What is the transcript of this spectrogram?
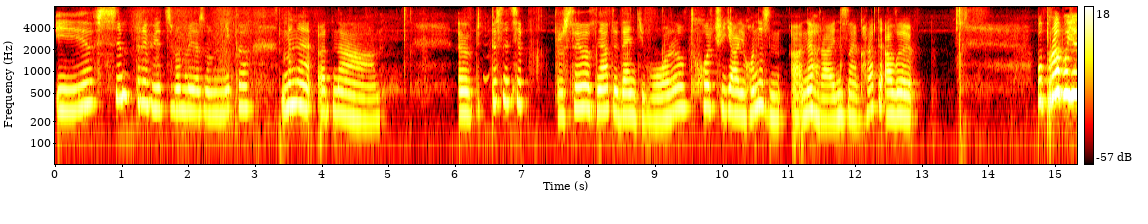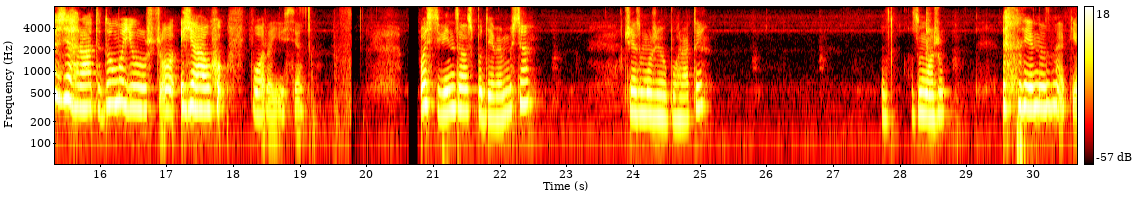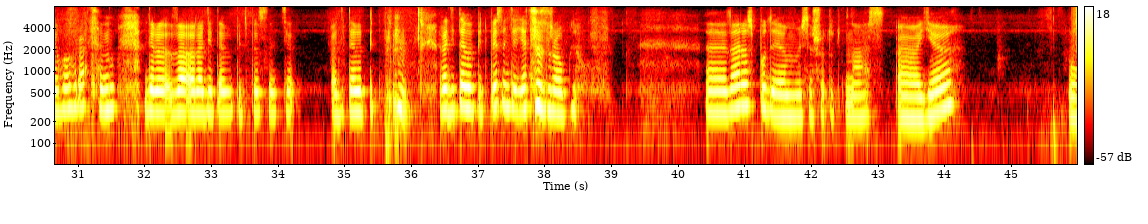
І всім привіт! З вами я знову Ніка. У мене одна е, підписниця просила зняти Денді World, хоч я його не, зн- а, не граю, не знаю, як грати, але попробую зіграти. Думаю, що я впораюся. Ось він, зараз подивимося, чи я зможу його пограти. Зможу. Я не знаю, як його грати. Ну, раді тебе підписниця. Раді тебе, під... раді тебе підписниця, я це зроблю. Е, зараз подивимося, що тут у нас е, є. О.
